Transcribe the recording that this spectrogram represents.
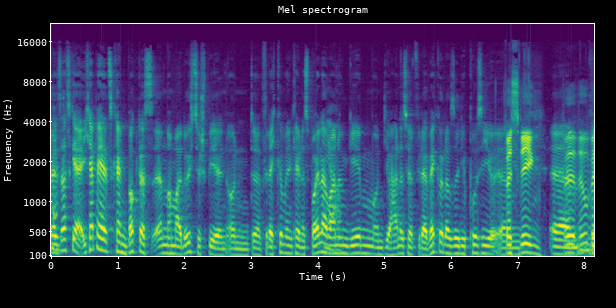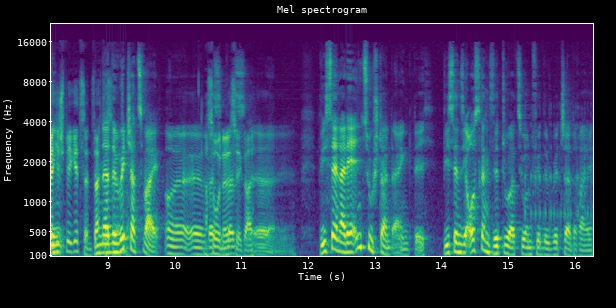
äh, Saskia, ich habe ja jetzt keinen Bock, das ähm, nochmal durchzuspielen und äh, vielleicht können wir eine kleine Spoilerwarnung geben und Johannes hört wieder weg oder so, die Pussy. Ähm, Weswegen? ähm, wegen- welches Spiel geht's denn? Sag Na, das The. Witcher 2. Äh, Ach so, was- ne, ist was, egal. Äh, wie ist denn da der Endzustand eigentlich? Wie ist denn die Ausgangssituation für The Witcher 3?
